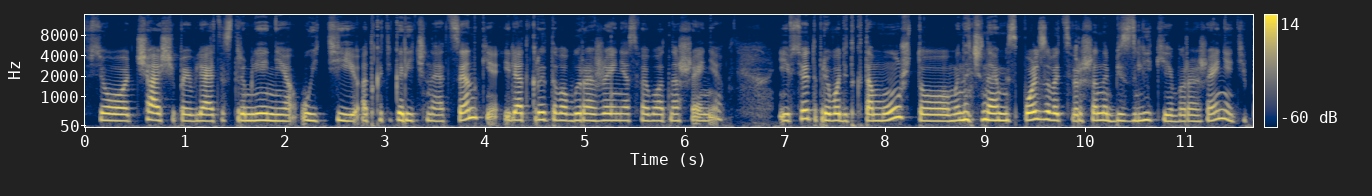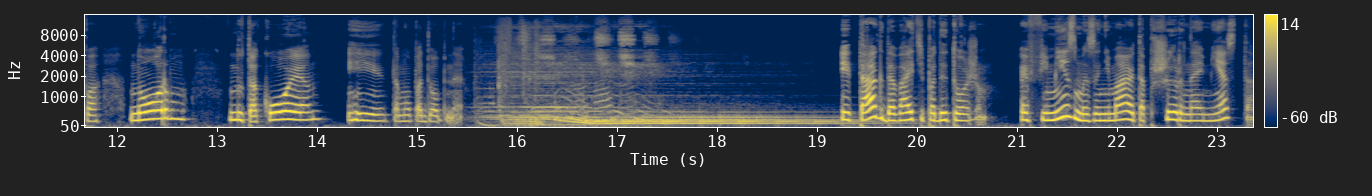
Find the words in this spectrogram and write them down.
все чаще появляется стремление уйти от категоричной оценки или открытого выражения своего отношения. И все это приводит к тому, что мы начинаем использовать совершенно безликие выражения типа норм, ну такое и тому подобное. Итак, давайте подытожим. Эвфемизмы занимают обширное место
